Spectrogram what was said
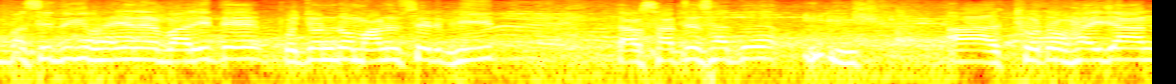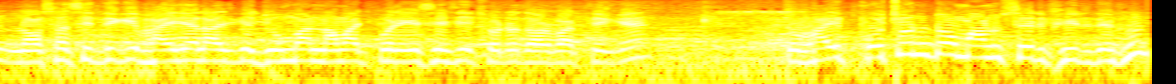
আব্বাস সিদ্দিকী ভাইজানের বাড়িতে প্রচণ্ড মানুষের ভিড়। তার সাথে সাথে ছোট ভাইজান নসা সিদ্দিকী ভাইজান আজকে জুম্মার নামাজ পড়ে এসেছে ছোট দরবার থেকে। তো ভাই, প্রচণ্ড মানুষের ভিড়, দেখুন।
